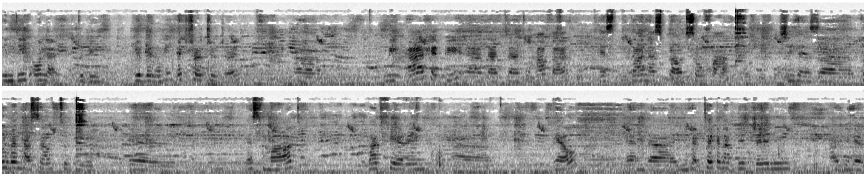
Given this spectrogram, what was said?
indeed honored to be given extra children. Um, we are happy uh, that uh, Tuhafa has done us proud so far. She has uh, proven herself to be a, a smart, God-fearing uh, girl and uh, you have taken up this journey and you have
